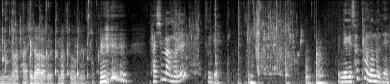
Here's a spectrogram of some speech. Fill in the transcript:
음, 아 다시 달아 그랬구나 처음에. 다시마 물 두 개. 그럼 여기 설탕 넣으면 돼.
